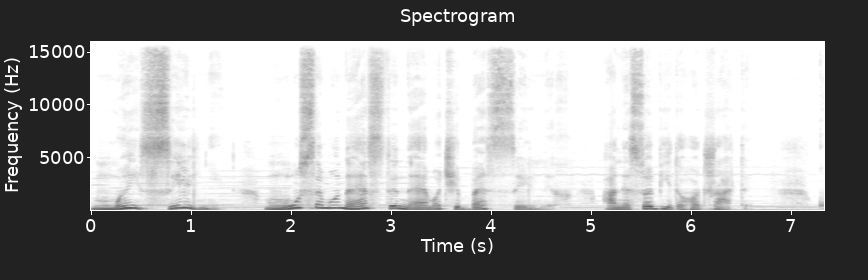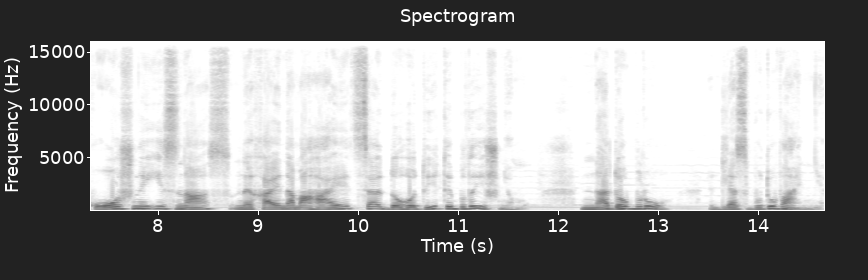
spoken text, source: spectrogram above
Ми, сильні, мусимо нести немочі безсильних, а не собі догоджати. Кожний із нас нехай намагається догодити ближньому на добро для збудування,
